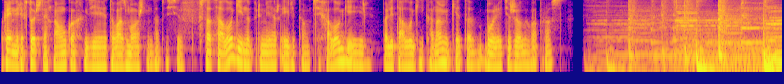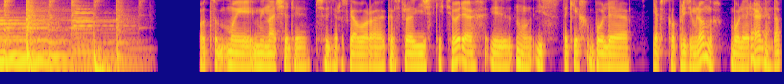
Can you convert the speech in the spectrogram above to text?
По крайней мере, в точных науках, где это возможно. Да? То есть в социологии, например, или там психологии, или политологии, экономике это более тяжелый вопрос. Вот мы, мы начали сегодня разговор о конспирологических теориях и, ну, из таких более, я бы сказал, приземленных, более реальных, да.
